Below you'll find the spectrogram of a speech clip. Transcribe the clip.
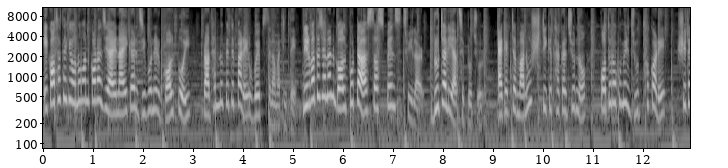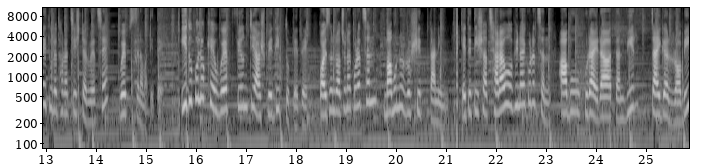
এ কথা থেকে অনুমান করা যায় নায়িকার জীবনের গল্পই প্রাধান্য পেতে পারে ওয়েব সিনেমাটিতে। নির্মাতা জানান, গল্পটা সাসপেন্স থ্রিলার। ব্রুটালি আছে প্রচুর। এক একটা মানুষ টিকে থাকার জন্য কত রকমের যুদ্ধ করে সেটাই তুলে ধরার চেষ্টা রয়েছে ওয়েব সিনেমাটিতে। ঈদ উপলক্ষে ওয়েব ফিল্মটি আসবে দীপ্ত প্লেতে পয়জন রচনা করেছেন মামুনুর রশিদ তানিম। এতে তিশা ছাড়াও অভিনয় করেছেন Abu Hurayra Tanvir, Tiger Robi,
